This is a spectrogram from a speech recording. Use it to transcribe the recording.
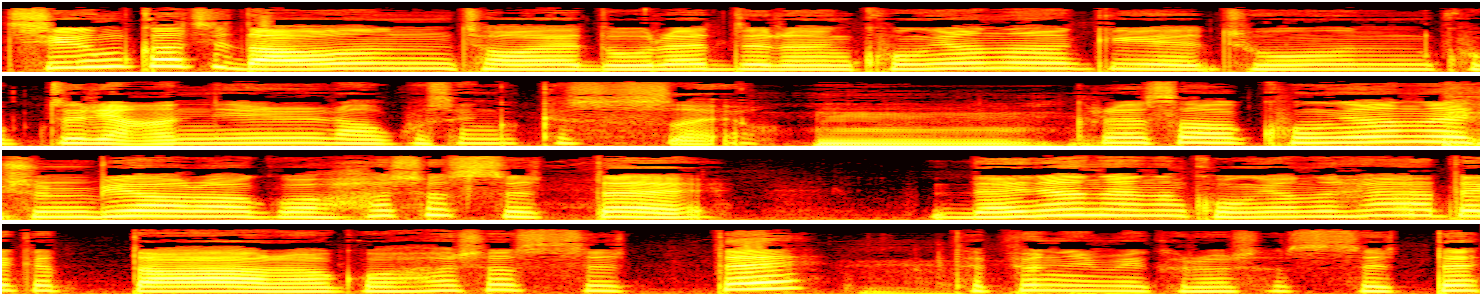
지금까지 나온 저의 노래들은 공연하기에 좋은 곡들이 아니라고 생각했었어요. 음. 그래서 공연을 준비하라고 하셨을 때 내년에는 공연을 해야 되겠다라고 하셨을 때 대표님이 그러셨을 때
